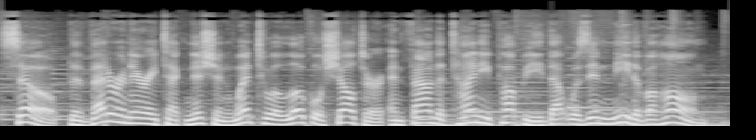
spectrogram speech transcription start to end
So, the veterinary technician went to a local shelter and found a tiny puppy that was in need of a home.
